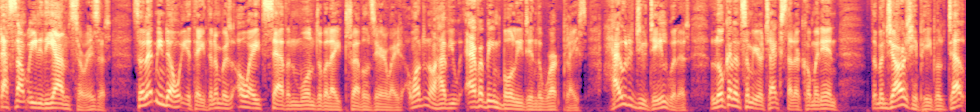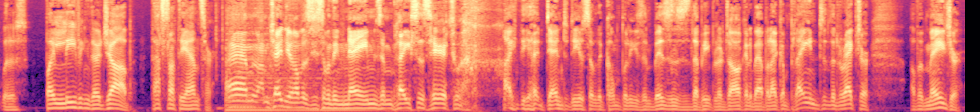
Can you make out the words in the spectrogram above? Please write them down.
That's not really the answer, is it? So let me know what you think. The number is 087 188 0008. I want to know, have you ever been bullied in the workplace? How did you deal with it? Looking at some of your texts that are coming in, the majority of people dealt with it by leaving their job. That's not the answer. Um, I'm changing obviously some of the names and places here to hide the identity of some of the companies and businesses that people are talking about. But I complained to the director of a major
